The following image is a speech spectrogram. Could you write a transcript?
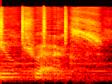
new tracks.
